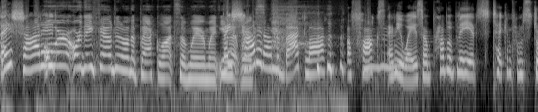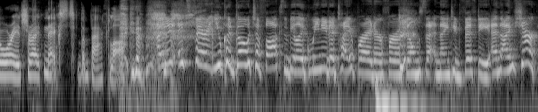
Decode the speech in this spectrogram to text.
they shot it. Or or they found it on a back lot somewhere and went, yeah, they that shot works. it on the back lot of Fox anyway, so probably it's taken from storage right next to the back lot. I mean, it's fair. You could go to Fox and be like, "We need a typewriter for a film set in 1950," and I'm sure.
